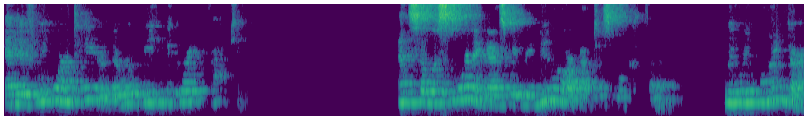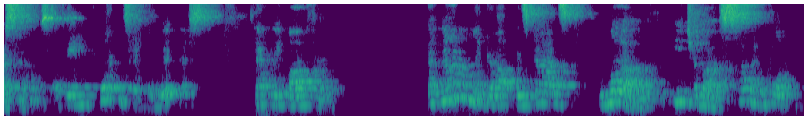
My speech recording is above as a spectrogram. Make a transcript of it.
And if we weren't here, there would be a great vacuum. And so this morning, as we renew our baptismal covenant, we remind ourselves of the importance of the witness that we offer. That not only God is God's love, for each of us, so important,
